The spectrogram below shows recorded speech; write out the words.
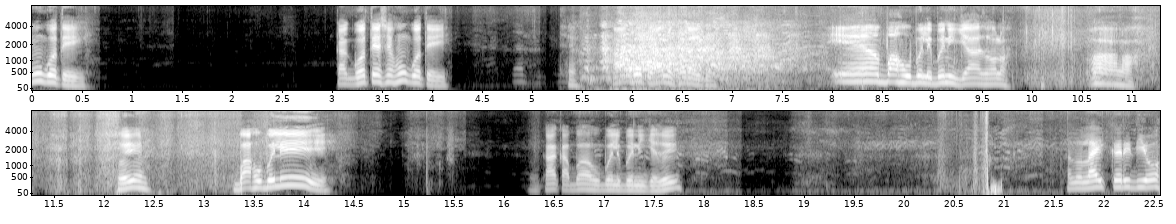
હું ગોતે કા ગોતે છે શું ગોતે હાલો એ બાહુબલી બની ગયા હાલો. હાલો. જોયું બાહુબલી. કાકા બાહુબલી બની ગયા, જોયું? હાલો લાઈક કરી દો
